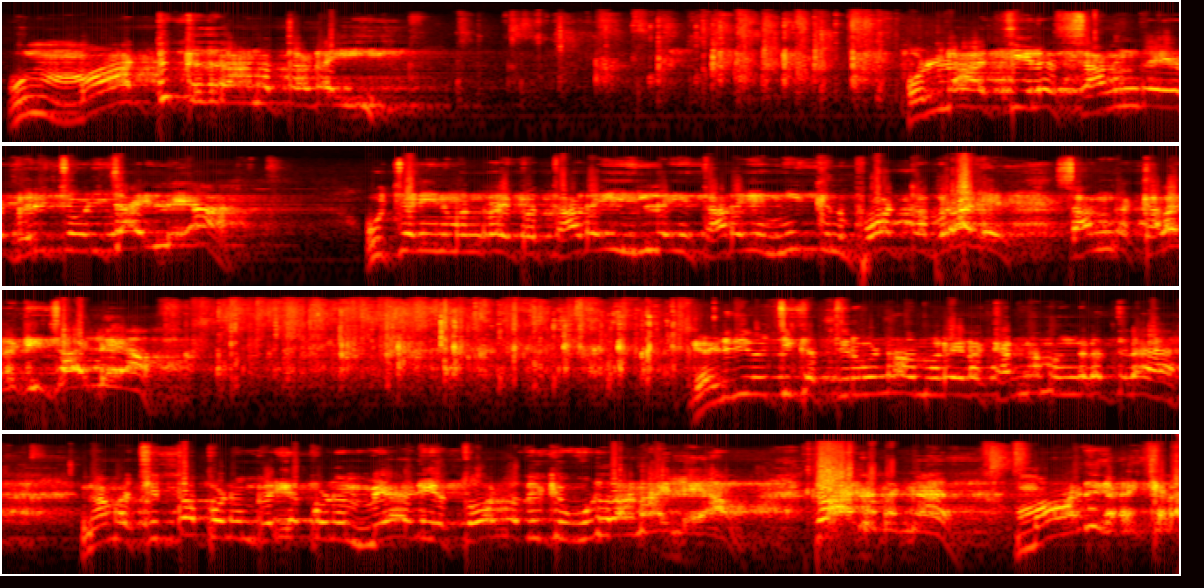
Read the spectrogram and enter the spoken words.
உன் மாட்டுக்கு எதிரான தடை. பொள்ளாச்சியில சந்தையை பிரிச்சோடிச்சா இல்லையா? உச்ச நீதிமன்றம் இப்ப தடை இல்லை தடையை நீக்குன்னு போட்ட பிறகு சந்தை கலகட்டிச்சா இல்லையா? எழுதி வச்சுக்க திருவண்ணாமலையில கண்ணமங்கலத்துல நம்ம சித்தப்பனும் பெரியப்பனும் மேடைய தோல்வதற்கு விடுதானா இல்லையா? காரணம் என்ன? மாடு கிடைக்கல.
